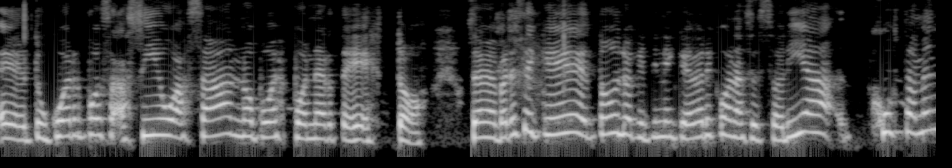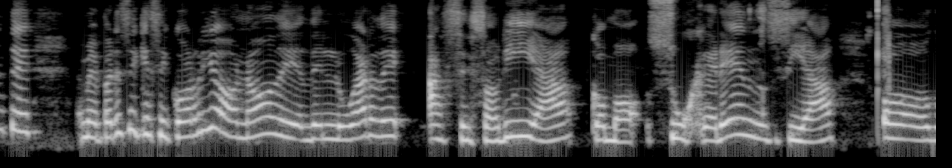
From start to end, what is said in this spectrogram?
eh, tu cuerpo es así o asá, no puedes ponerte esto. O sea, me parece que todo lo que tiene que ver con asesoría, justamente me parece que se corrió, ¿no? del lugar de asesoría como sugerencia o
